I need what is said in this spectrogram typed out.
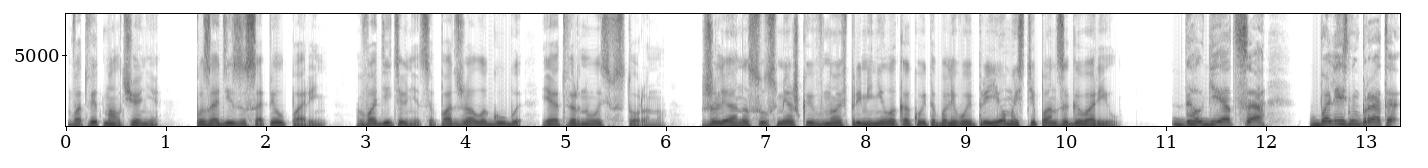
В ответ молчание. Позади засопел парень. Водительница поджала губы и отвернулась в сторону. Желиана с усмешкой вновь применила какой-то болевой прием, и Степан заговорил. «Долги отца, болезнь брата,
